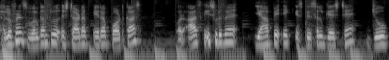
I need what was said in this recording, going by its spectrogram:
Hello friends welcome to Startup Era podcast और आज के इस वीडियो में यहाँ पे एक स्पेशल गेस्ट है, जो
